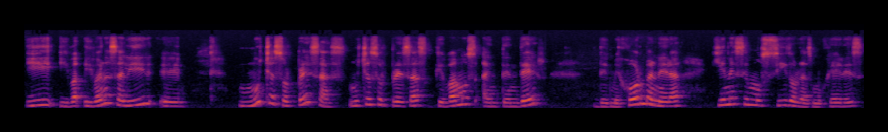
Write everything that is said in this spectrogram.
Y, van a salir eh, muchas sorpresas, muchas sorpresas que vamos a entender de mejor manera quiénes hemos sido las mujeres,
